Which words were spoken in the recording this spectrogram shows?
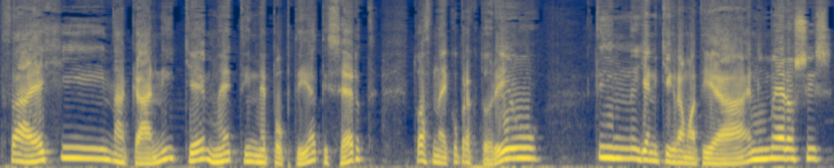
θα έχει να κάνει και με την εποπτεία της ΕΡΤ, του Αθηναϊκού Πρακτορείου, την Γενική Γραμματεία Ενημέρωσης,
